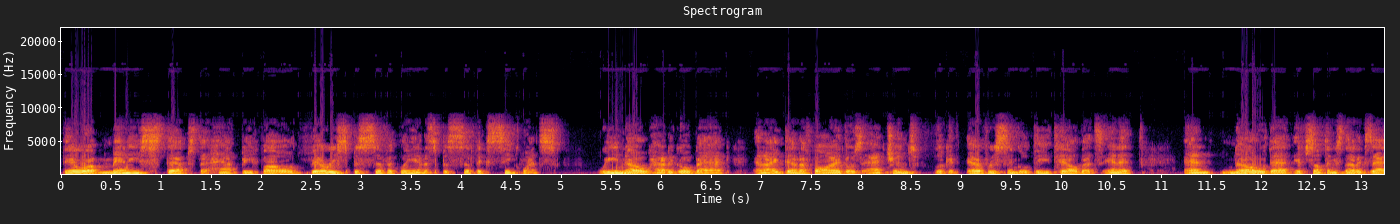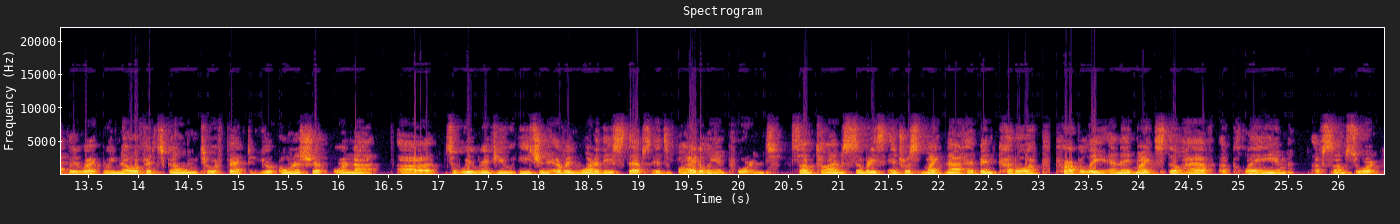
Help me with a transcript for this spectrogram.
there are many steps that have to be followed very specifically in a specific sequence. We know how to go back and identify those actions, look at every single detail that's in it, and know that if something's not exactly right, we know if it's going to affect your ownership or not. Uh, so we review each and every one of these steps. It's vitally important. Sometimes somebody's interest might not have been cut off properly and they might still have a claim of some sort.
